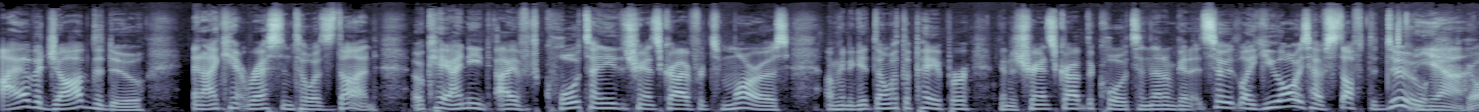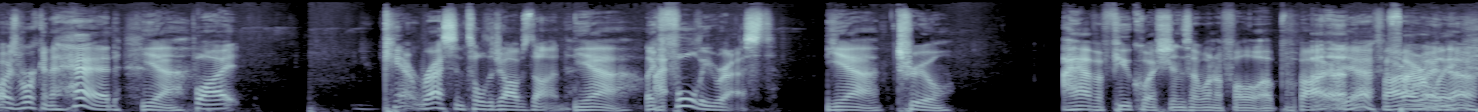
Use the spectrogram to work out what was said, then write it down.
I have a job to do, and I can't rest until it's done. Okay, I need I have quotes I need to transcribe for tomorrow's. I'm gonna get done with the paper. I'm gonna transcribe the quotes, and then I'm gonna. So like you always have stuff to do. Yeah. you're always working ahead, Yeah. but you can't rest until the job's done. Yeah. Like I- fully rest. Yeah, true. I have a few questions I want to follow up. Fire- uh, yeah, fire away, no.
